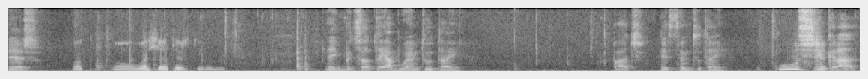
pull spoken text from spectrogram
Wiesz, fuck. No właśnie ja też to robię. jakby co, to ja byłem tutaj. Patrz, jestem tutaj. No Trzy Kurczę. krat.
